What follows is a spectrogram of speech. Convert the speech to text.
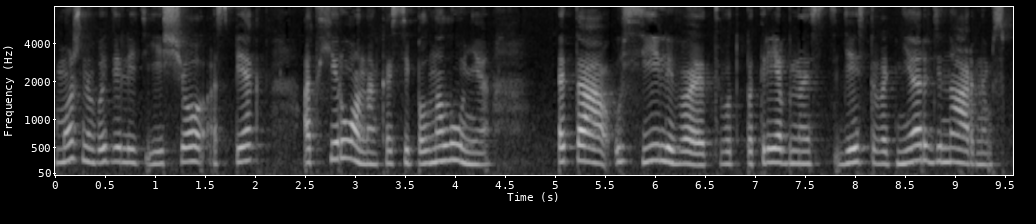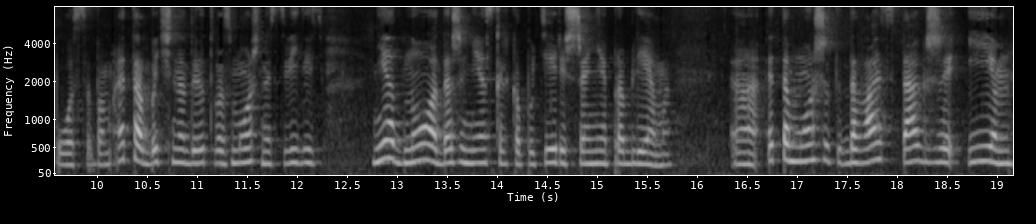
можно выделить еще аспект от Хирона к оси полнолуния. Это усиливает вот потребность действовать неординарным способом. Это обычно дает возможность видеть не одно, а даже несколько путей решения проблемы. Э, это может давать также и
